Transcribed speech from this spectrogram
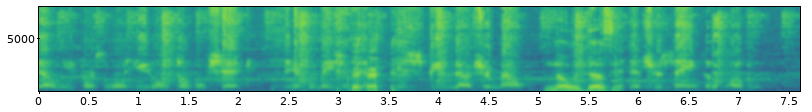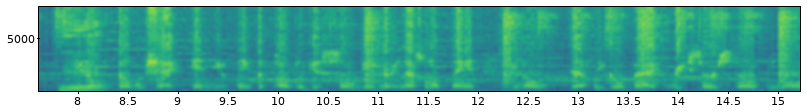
tell me, first of all, you don't double check the information that is spewed out your mouth No, it doesn't. that, that you're saying to the public. Yeah, check, and you think the public is so ignorant. And that's what I'm saying. You know, definitely go back, research stuff. You know,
